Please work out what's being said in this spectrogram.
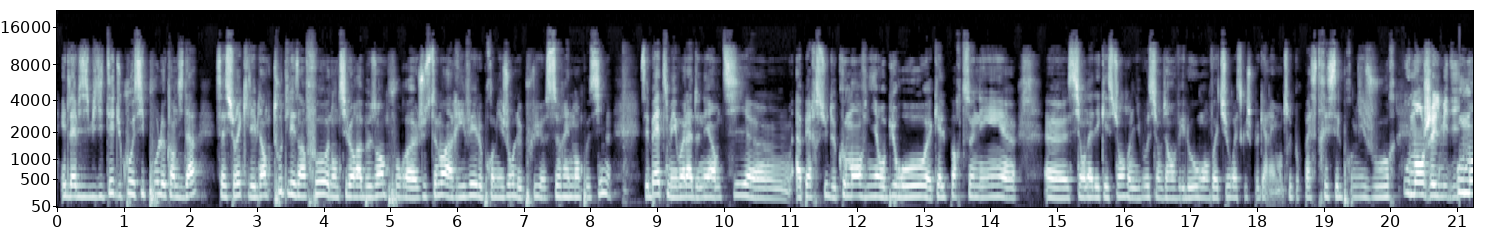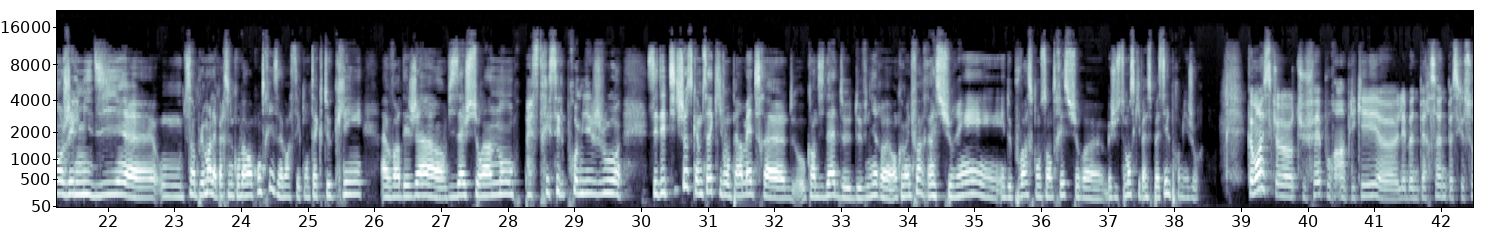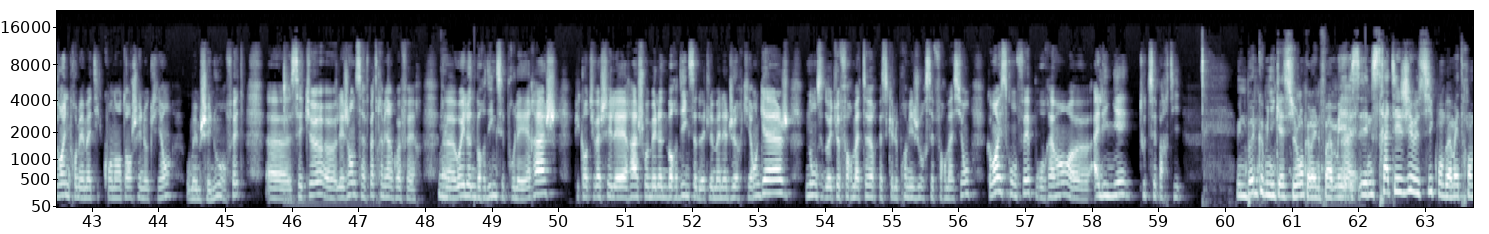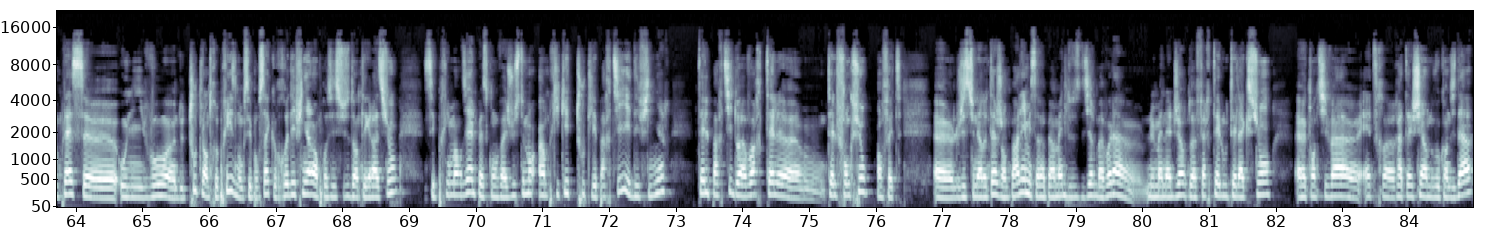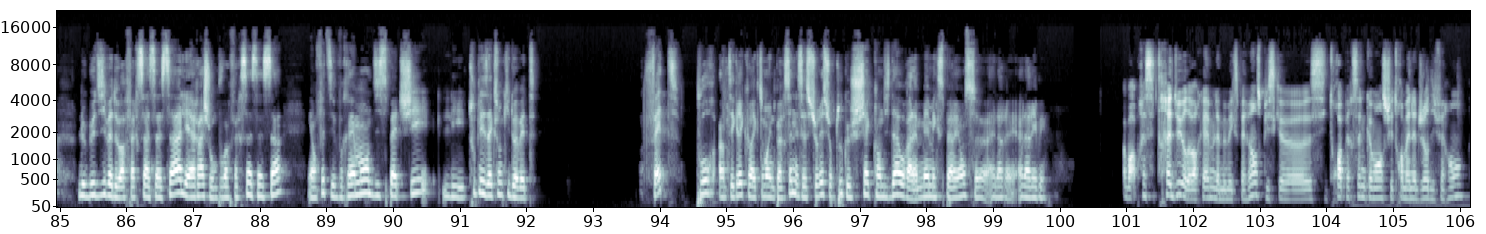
et de la visibilité du coup aussi pour le candidat, s'assurer qu'il ait bien toutes les infos dont il aura besoin pour euh, justement arriver le premier jour le plus euh, sereinement possible. C'est bête, mais voilà, donner un petit euh, aperçu de comment venir au bureau, quelle porte sonner, si on a des questions au niveau, si on vient en vélo ou en voiture, où est-ce que je peux garer mon truc pour pas stresser le premier jour? Ou manger le midi. Ou manger le midi, ou tout simplement la personne qu'on va rencontrer, savoir ses contacts clés, avoir déjà un visage sur un nom pour pas stresser le premier jour c'est des petites choses comme ça qui vont permettre euh, aux candidats de devenir, euh, encore une fois, rassurés et, de pouvoir se concentrer sur euh, bah, justement ce qui va se passer le premier jour. Comment est-ce que tu fais pour impliquer les bonnes personnes? Parce que souvent, une problématique qu'on entend chez nos clients, ou même chez nous en fait, c'est que les gens ne savent pas très bien quoi faire. Ouais, l'onboarding, c'est pour les RH. Puis quand tu vas chez les RH, ouais, mais l'onboarding, ça doit être le manager qui engage. Non, ça doit être le formateur parce que le premier jour, c'est formation. Comment est-ce qu'on fait pour vraiment aligner toutes ces parties? Une bonne communication, encore une fois. Mais c'est une stratégie aussi qu'on doit mettre en place euh, au niveau euh, de toute l'entreprise. Donc c'est pour ça que redéfinir un processus d'intégration, c'est primordial parce qu'on va justement impliquer toutes les parties et définir telle partie doit avoir telle, euh, telle fonction, en fait. le gestionnaire de tâches, j'en parlais, mais ça va permettre de se dire, bah voilà, le manager doit faire telle ou telle action quand il va être rattaché à un nouveau candidat. Le buddy va devoir faire ça, ça, ça. Les RH vont pouvoir faire ça, ça, ça. Et en fait, c'est vraiment dispatcher les, toutes les actions qui doivent être faites pour intégrer correctement une personne et s'assurer surtout que chaque candidat aura la même expérience euh, à l'arrivée. Ah bon, après, c'est très dur d'avoir quand même la même expérience, puisque si trois personnes commencent chez trois managers différents,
